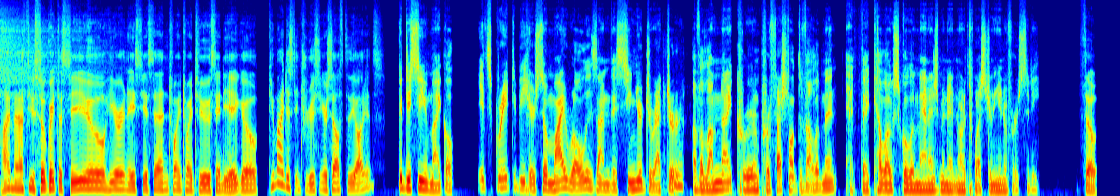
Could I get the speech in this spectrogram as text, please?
Hi, Matthew. So great to see you here in ACSN 2022 San Diego. Do you mind just introducing yourself to the audience? Good to see you, Michael. It's great to be here. So, my role is I'm the Senior Director of Alumni Career and Professional Development at the Kellogg School of Management at Northwestern University. So,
